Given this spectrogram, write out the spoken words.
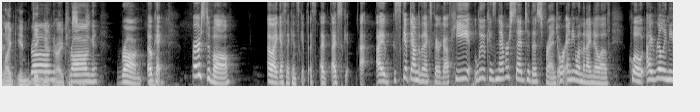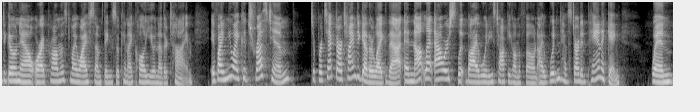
like indignant wrong, righteousness. wrong, wrong. Okay. First of all, oh, I guess I can skip this. I, I've skipped. I, I skipped down to the next paragraph. He, Luke, has never said to this friend or anyone that I know of, "quote I really need to go now," or "I promised my wife something, so can I call you another time?" If I knew I could trust him to protect our time together like that and not let hours slip by when he's talking on the phone, I wouldn't have started panicking when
